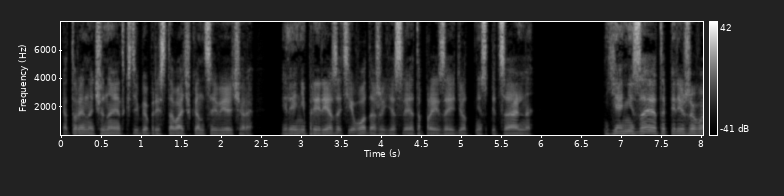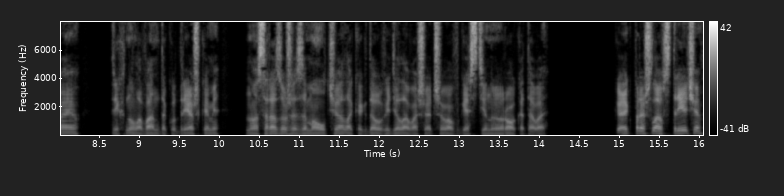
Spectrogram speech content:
который начинает к тебе приставать в конце вечера, или не прирезать его, даже если это произойдет не специально». «Я не за это переживаю», — тряхнула Ванда кудряшками, но сразу же замолчала, когда увидела вошедшего в гостиную Рокотова. «Как прошла встреча?»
